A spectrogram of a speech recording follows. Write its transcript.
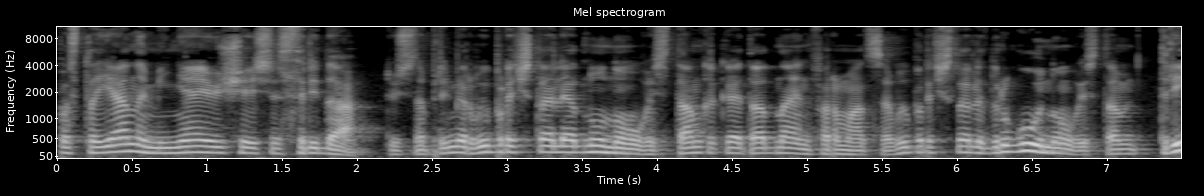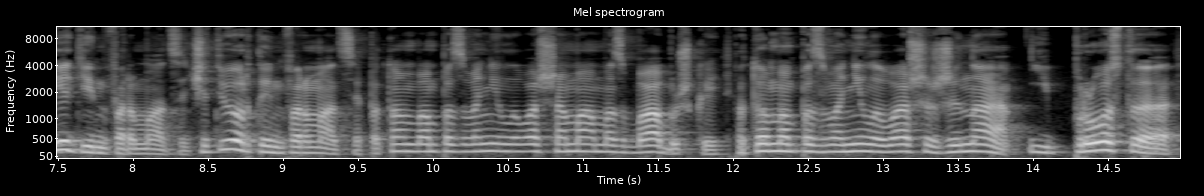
постоянно меняющаяся среда. То есть, например, вы прочитали одну новость, там какая-то одна информация, вы прочитали другую новость, там третья информация, четвертая информация, потом вам позвонила ваша мама с бабушкой, потом вам позвонила ваша жена, и просто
